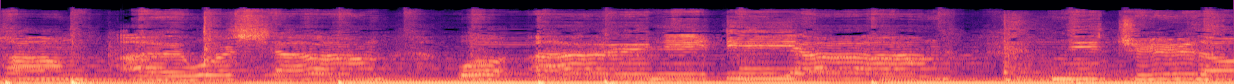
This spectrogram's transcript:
旁，爱我像我爱你。一样，你知道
